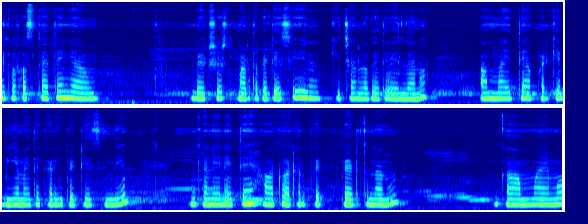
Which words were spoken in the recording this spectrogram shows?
ఇంకా ఫస్ట్ అయితే ఇంకా బెడ్షీట్స్ మడత పెట్టేసి కిచెన్లోకి అయితే వెళ్ళాను. అమ్మ అయితే అప్పటికే బియ్యం అయితే కడిగి పెట్టేసింది. ఇంకా నేనైతే హాట్ వాటర్ పెట్ పెడుతున్నాను. ఇంకా అమ్మ ఏమో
